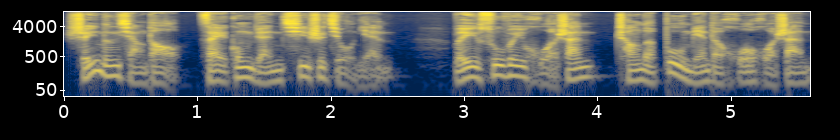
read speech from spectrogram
谁能想到，在公元七十九年，维苏威火山成了不眠的活火山。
